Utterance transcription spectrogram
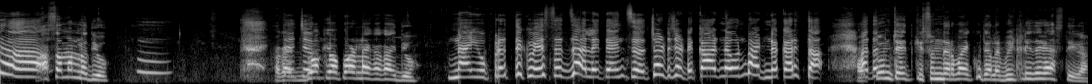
हा. असं म्हणलं देव. हा काय त्याच्या- डोक्यावर पडलाय का काय देव? नाही हो प्रत्येक वेळेसच झालंय त्यांचं. छोटे छोटे कारणावरून भांडणं करता. अहो, आता तुमच्या इतकी सुंदर बायको त्याला भेटली तरी असते का?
